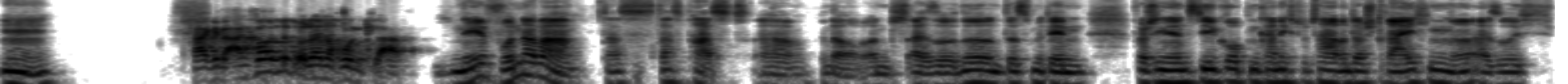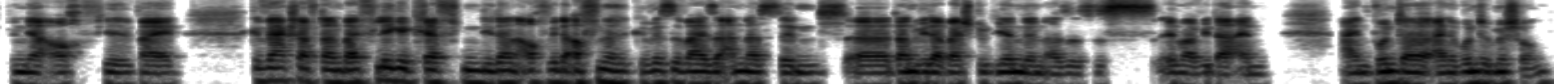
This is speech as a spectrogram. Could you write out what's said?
Mhm. Frage beantwortet oder noch unklar? Nee, wunderbar. Das, das passt. Äh, genau. Und also ne, das mit den verschiedenen Stilgruppen kann ich total unterstreichen. Ne? Also ich bin ja auch viel bei Gewerkschaftern, bei Pflegekräften, die dann auch wieder auf eine gewisse Weise anders sind, äh, dann wieder bei Studierenden. Also es ist immer wieder ein, ein bunter, eine bunte Mischung.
